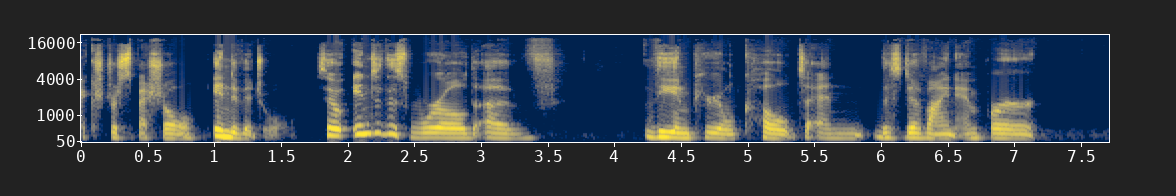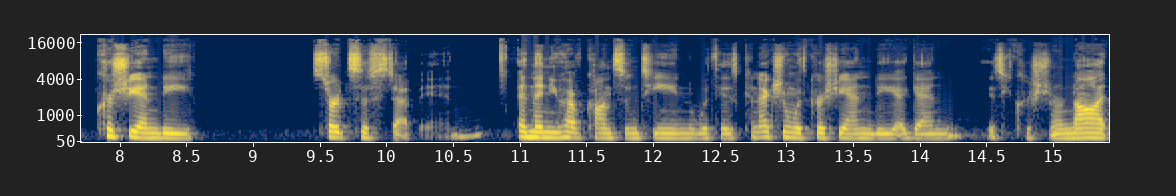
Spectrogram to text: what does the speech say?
extra special individual. So into this world of the imperial cult and this divine emperor, Christianity starts to step in. And then you have Constantine with his connection with Christianity. Again, is he Christian or not?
